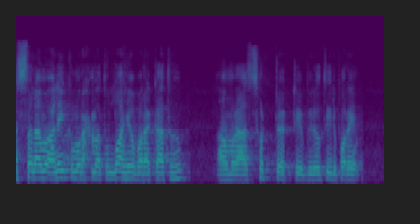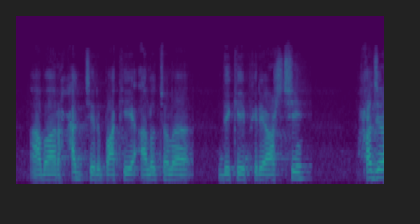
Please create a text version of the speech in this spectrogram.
আসসালামু আলাইকুম রহমতুল্লাহ বারাকাত আমরা ছোট্ট একটি বিরতির পরে আবার হাজ্যের বাকি আলোচনা দিকে ফিরে আসছি। হাজের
